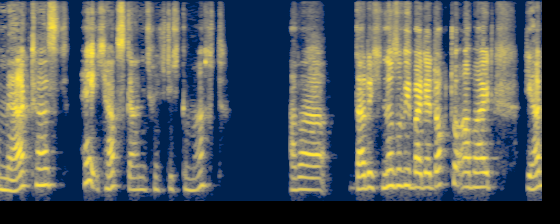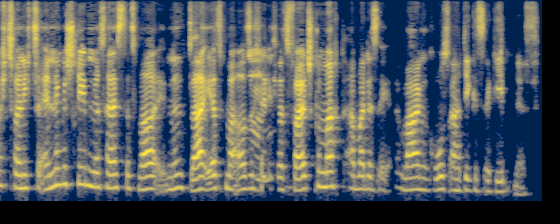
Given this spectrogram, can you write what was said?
gemerkt hast, hey, ich habe es gar nicht richtig gemacht, aber dadurch, nur so wie bei der Doktorarbeit, die habe ich zwar nicht zu Ende geschrieben, das heißt, das war, ne, sah erstmal aus, als hätte ich was falsch gemacht, aber das war ein großartiges Ergebnis.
